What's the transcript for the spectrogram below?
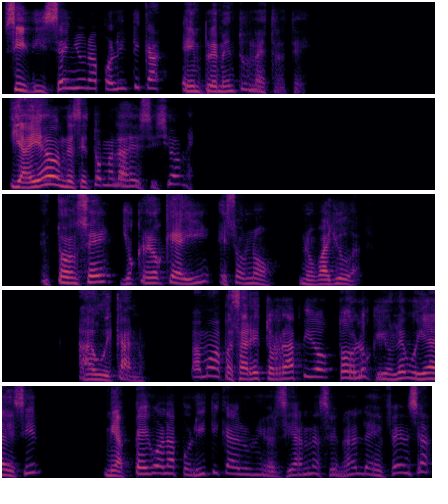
sí, diseña una política e implementa una estrategia. Y ahí es donde se toman las decisiones. Entonces, yo creo que ahí eso no nos va a ayudar a ubicarnos. Vamos a pasar esto rápido, todo lo que yo le voy a decir. Me apego a la política de la Universidad Nacional de Defensa,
